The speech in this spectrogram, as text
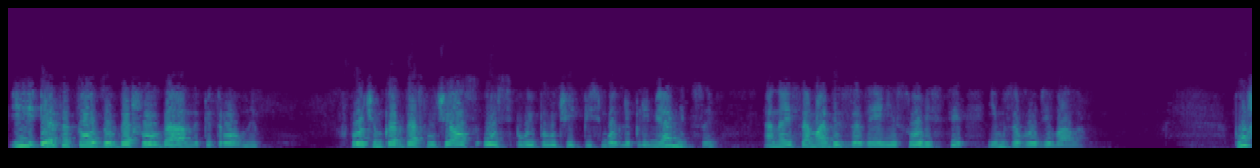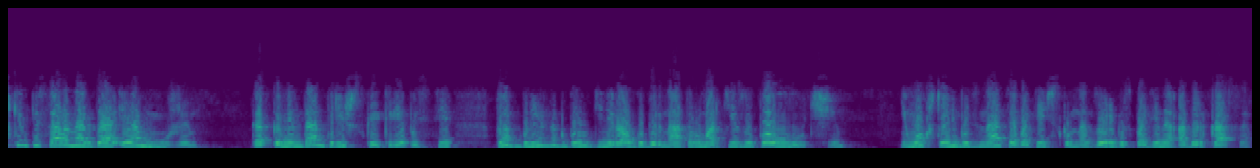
и этот отзыв дошел до Анны Петровны. Впрочем, когда случалось Осиповой получить письмо для племянницы, она и сама без зазрения совести им завладевала. Пушкин писал иногда и о муже. Как комендант Рижской крепости, тот близок был генерал-губернатору маркизу Паулуччи и мог что-нибудь знать об отеческом надзоре господина Аберкаса.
